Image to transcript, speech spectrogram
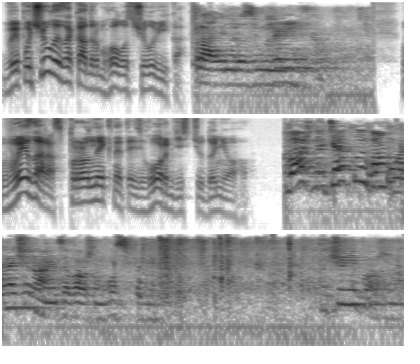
Ви почули за кадром голос чоловіка? Правильно розумію. Ви зараз проникнетесь гордістю до нього. Важно, дякую вам. Ой, починається важно, господи. Нічого не важно.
